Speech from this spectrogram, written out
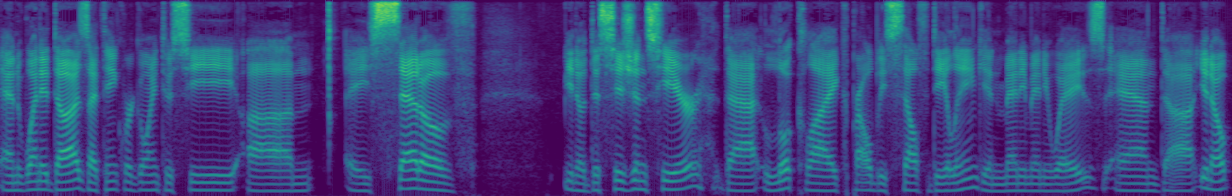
And when it does, I think we're going to see um, a set of you know decisions here that look like probably self dealing in many many ways. And uh, you know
